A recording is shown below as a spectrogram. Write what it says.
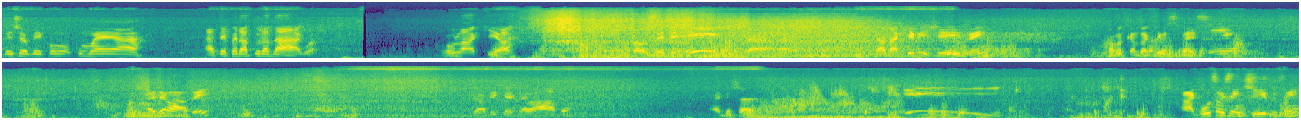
Deixa eu ver como, como é a, a temperatura da água. Vou lá aqui, ó. Pra você ver. Eita! Tá daquele jeito, hein? Colocando aqui uns pezinhos. É gelado, hein? Já vi que é gelada. Aí deixa. Ih! Aguça os sentidos, hein?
